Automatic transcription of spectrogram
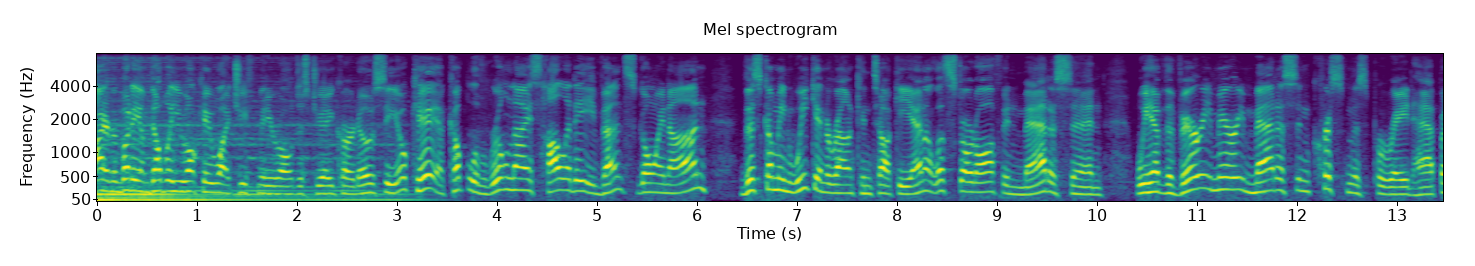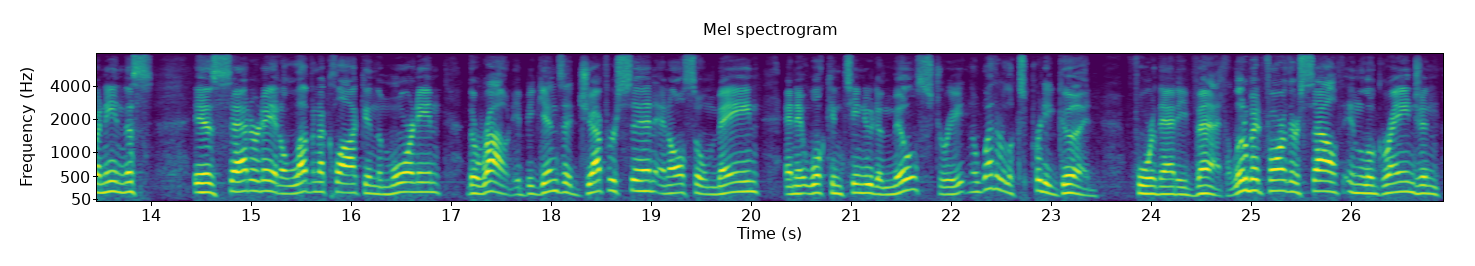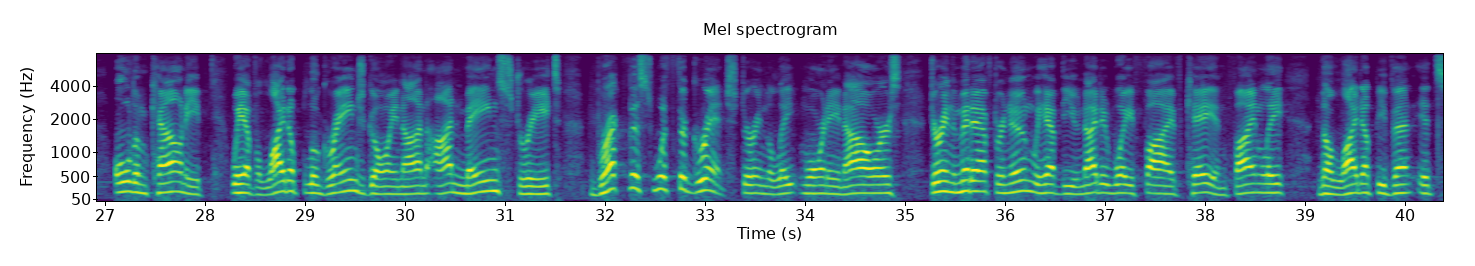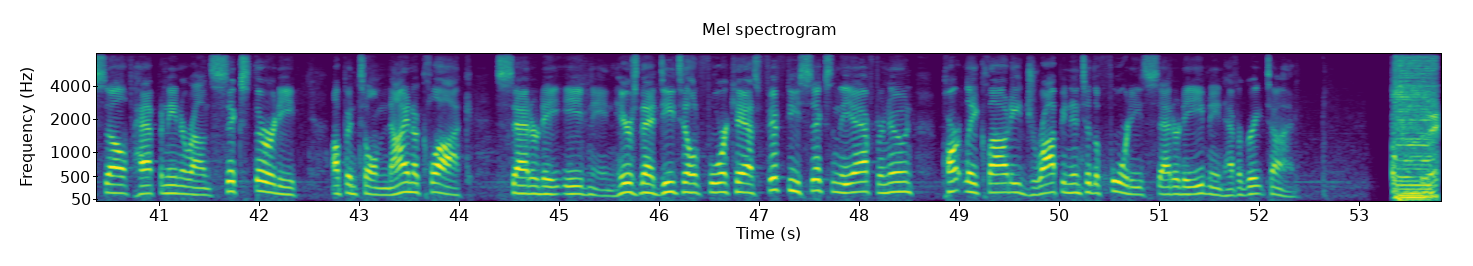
Hi, everybody. I'm WLKY Chief Meteorologist Jay Cardosi. Okay, a couple of real nice holiday events going on this coming weekend around Kentuckiana, let's start off in Madison. We have the Very Merry Madison Christmas Parade happening. This is Saturday at 11 o'clock in the morning. The route, it begins at Jefferson and also Main, and it will continue to Mill Street. And the weather looks pretty good for that event. A little bit farther south in LaGrange and Oldham County, we have a Light Up LaGrange going on on Main Street. Breakfast with the Grinch during the late morning hours. During the mid-afternoon, we have the United Way 5K. And finally, the Light Up event itself happening around 6.30 up until 9 o'clock Saturday evening. Here's that detailed forecast. 56 in the afternoon, partly cloudy, dropping into the 40s Saturday evening. Have a great time.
